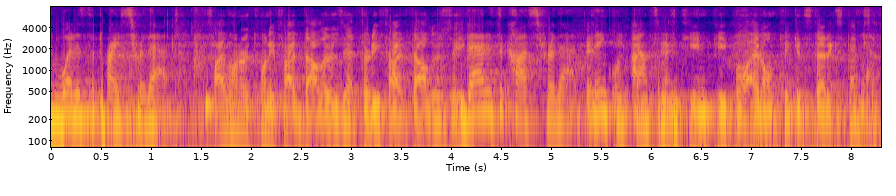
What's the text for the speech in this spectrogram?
What is the price for that? $525 at $35 a That is the cost for that. Thank you, On Councilman. 15 people, I don't think it's that expensive.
